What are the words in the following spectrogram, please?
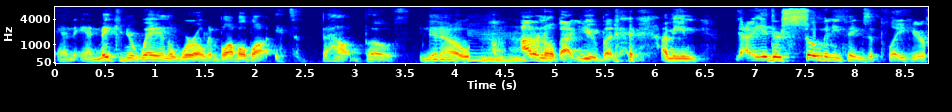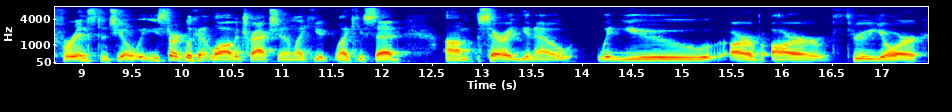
and and making your way in the world and blah blah blah. It's about both, you know. Mm-hmm. Um, I don't know about you, but I mean. I mean, there's so many things at play here. For instance, you know, you start looking at law of attraction, and like you, like you said, um, Sara, you know, when you are are through your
